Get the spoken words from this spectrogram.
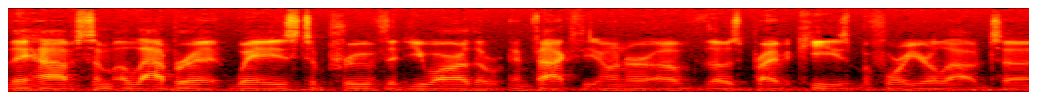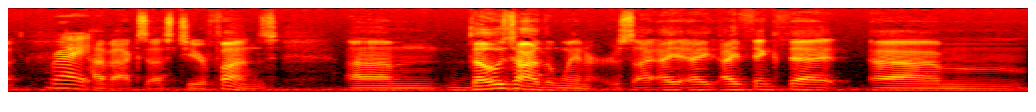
They have some elaborate ways to prove that you are the, in fact, the owner of those private keys before you're allowed to Right. have access to your funds. Um, those are the winners. I, I, I think that, um,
